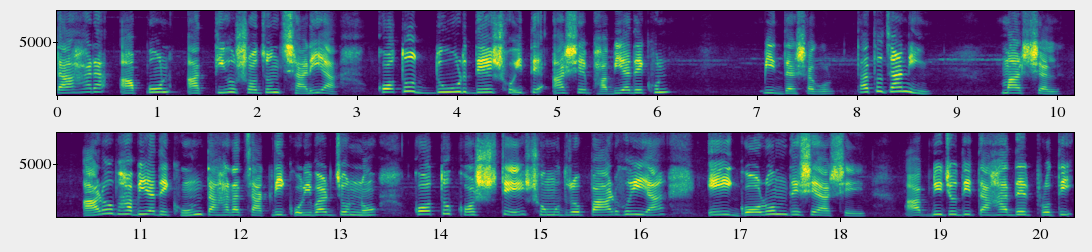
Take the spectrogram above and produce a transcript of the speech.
তাহারা আপন আত্মীয় স্বজন ছাড়িয়া কত দূর দেশ হইতে আসে ভাবিয়া দেখুন। বিদ্যাসাগর, তা তো জানি। মার্শাল, আরও ভাবিয়া দেখুন, তাহারা চাকরি করিবার জন্য কত কষ্টে সমুদ্র পার হইয়া এই গরম দেশে আসে। আপনি যদি তাহাদের প্রতি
